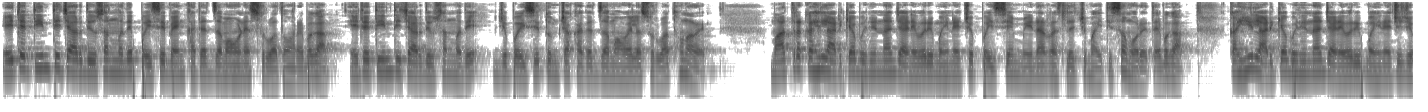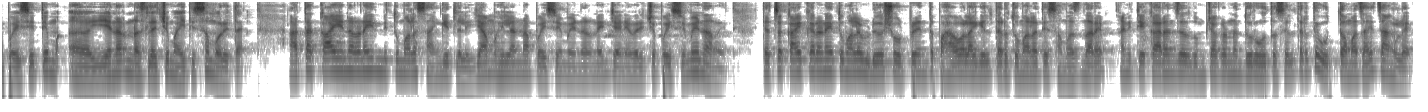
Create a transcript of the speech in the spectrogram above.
येत्या तीन ते चार दिवसांमध्ये पैसे बँक खात्यात जमा होण्यास सुरुवात होणार आहे. बघा येत्या तीन ते चार दिवसांमध्ये जे पैसे तुमच्या खात्यात जमा व्हायला सुरुवात होणार आहे. मात्र काही लाडक्या बहिणींना जानेवारी महिन्याचे पैसे मिळणार नसल्याची माहिती समोर येत आहे. बघा काही लाडक्या बहिणींना जानेवारी महिन्याचे जे पैसे ते येणार नसल्याची माहिती समोर येत आहे. आता काय येणार नाहीत मी तुम्हाला सांगितलेले. या महिलांना पैसे मिळणार नाहीत जानेवारीचे पैसे मिळणार नाहीत. त्याचं काय कारण आहे? तुम्हाला व्हिडिओ शेवटपर्यंत पाहावं लागेल तर तुम्हाला ते समजणार आहे. आणि ते कारण जर तुमच्याकडनं दूर होत असेल तर ते उत्तमच आहे चांगलं आहे.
